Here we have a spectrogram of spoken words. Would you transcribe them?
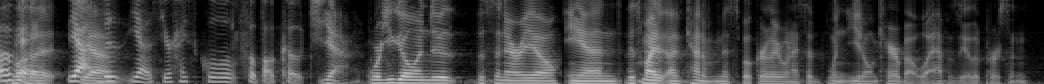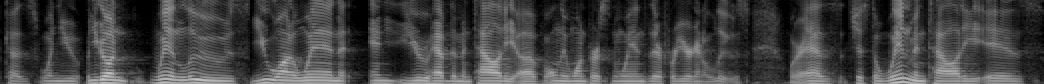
okay, But, yeah, yeah. The, yes, your high school football coach. Yeah, where you go into the scenario, and this might I kind of misspoke earlier when I said when you don't care about what happens to the other person, because when you when you go and win lose, you want to win, and you have the mentality of only one person wins, therefore you're gonna lose. Whereas just a win mentality is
